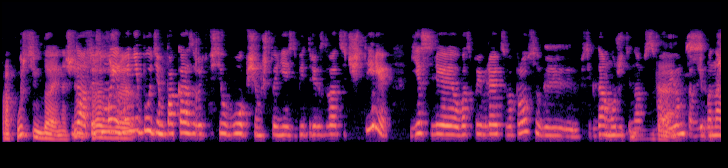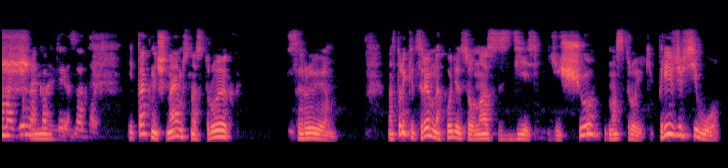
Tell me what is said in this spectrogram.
пропустим, да, и начнем Да, то есть мы, же... мы не будем показывать все в общем, что есть Bittrex24. Если у вас появляются вопросы, вы всегда можете нам в своем, да, там, либо нам отдельно как-то их задать. Итак, начинаем с настроек CRM. Настройки CRM находятся у нас здесь. Еще настройки. Прежде всего,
